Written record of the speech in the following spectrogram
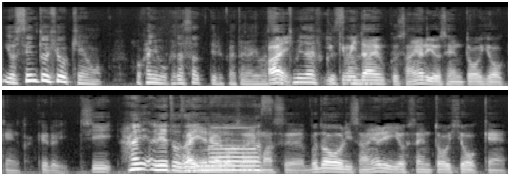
予選投票権を他にもくださってる方がいます、はい。雪見大福さん大福さんより予選投票権かける1。はいありがとうござはい、あいりがとうございま、ますす。ぶどうりさんより予選投票権、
